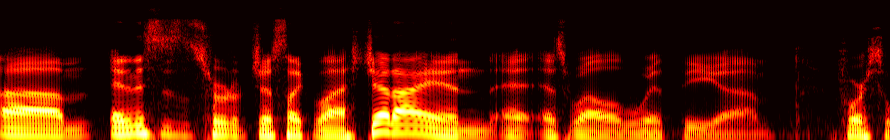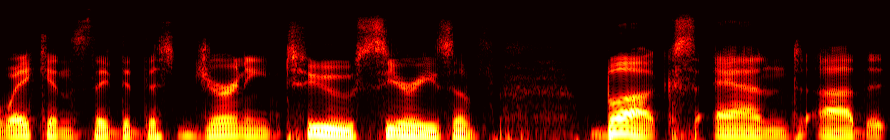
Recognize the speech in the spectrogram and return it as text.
um, and this is sort of just like the Last Jedi, and as well with the um, Force Awakens, they did this Journey Two series of books, and uh, the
